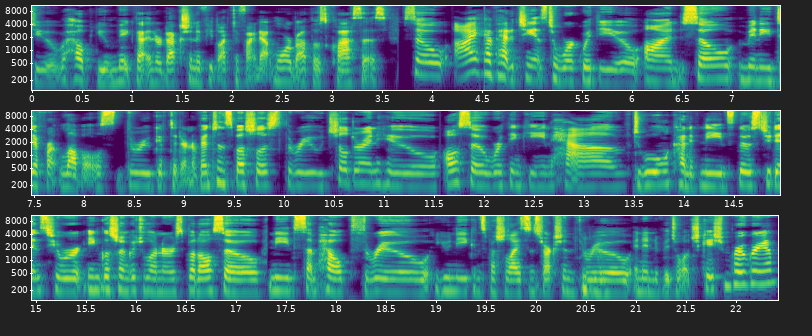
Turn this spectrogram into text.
to help you make that introduction if you'd like to find out more about those classes. So I have had a chance to work with you on so many different levels through gifted intervention specialists, through children who also we're thinking have dual kind of needs, those students who are English language learners, but also need some help through unique and specialized instruction mm-hmm. through an individual education program.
